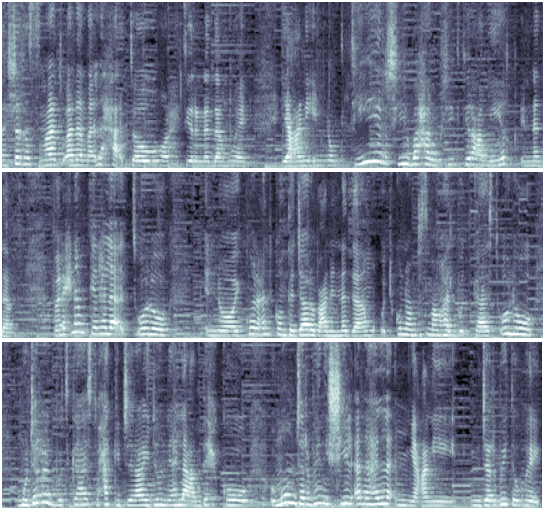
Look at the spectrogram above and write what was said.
هالشخص مات وأنا ما لحقته وهون حيصير الندم وهيك. يعني إنه كتير شيء بحر وشيء كتير عميق الندم. فنحن ممكن هلأ تقولوا إنه يكون عندكم تجارب عن الندم وتكونوا عم تسمعوا هالبودكاست. قولوا مجرد بودكاست وحكي جرايد هن هلأ عم بيحكوا ومو مجربين الشيء اللي أنا هلأ يعني مجربيته وهيك.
